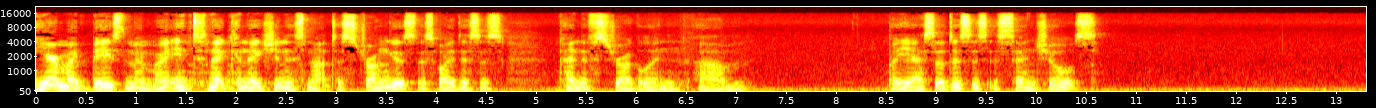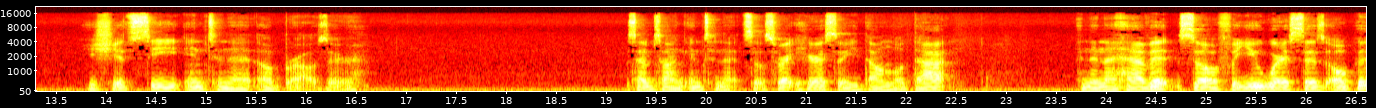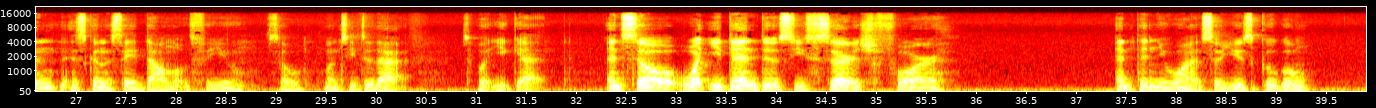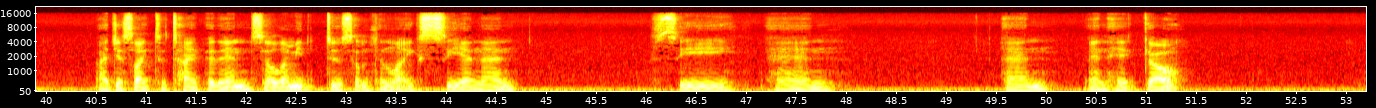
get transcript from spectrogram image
here in my basement, my internet connection is not the strongest. That's why this is kind of struggling. Um, but yeah, so this is essentials. You should see internet or browser. Samsung internet. So it's right here. So you download that. And then I have it. So for you where it says open, it's going to say download for you. So once you do that, it's what you get. And so what you then do is you search for anything you want. So use Google. I just like to type it in. So let me do something like CNN. C and hit go.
